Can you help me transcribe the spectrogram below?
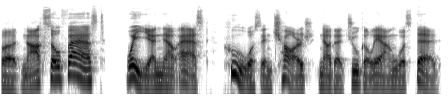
But not so fast. Wei Yan now asked who was in charge now that Zhuge Liang was dead.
